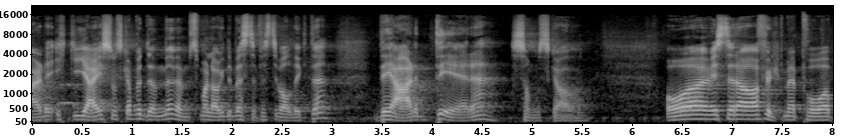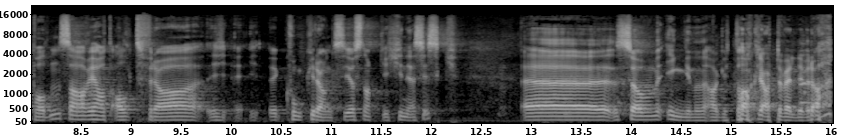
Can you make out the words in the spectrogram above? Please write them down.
er det ikke jeg som skal bedømme hvem som har lagd det beste festivaldiktet. Det er det dere som skal. Og hvis dere har fulgt med på podden, så har vi hatt alt fra konkurranse i å snakke kinesisk, eh, som ingen av gutta klarte veldig bra.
